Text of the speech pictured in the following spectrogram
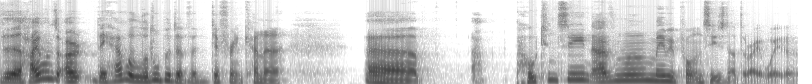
The Highlands are. They have a little bit of a different kind of uh, potency. I've, well, maybe potency is not the right way to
